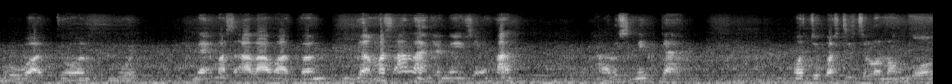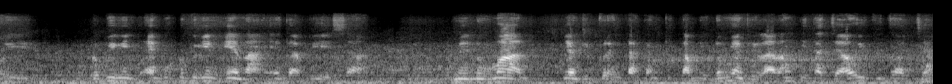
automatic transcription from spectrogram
mbok wadon mbok nek masalah wadon enggak masalah jangan sehat harus nikah. Ojo pas dicelonong boy kepingin eh kepingin enak ya nggak bisa. Minuman yang diperintahkan kita minum yang dilarang kita jauhi gitu aja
